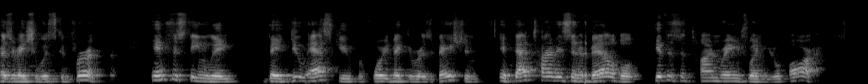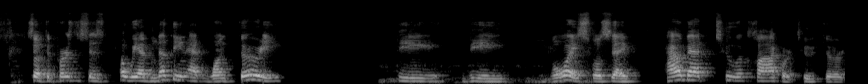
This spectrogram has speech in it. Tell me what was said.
reservation was confirmed. Interestingly, they do ask you before you make the reservation, if that time isn't available, give us a time range when you are. So if the person says, oh, we have nothing at 1.30, the, the voice will say, how about two o'clock or 2.30?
